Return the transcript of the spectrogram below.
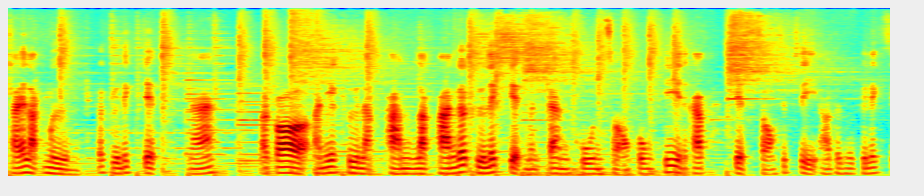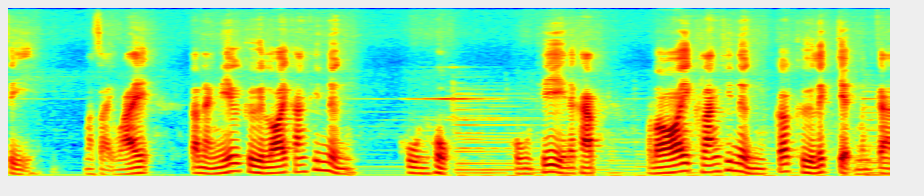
ใช้หลักหมื่นก็คือเลข7นะแล้วก็อันนี้คือหลักพันหลักพันก็คือเลข 7 เหมือนกันคูณ 2 คงที่นะครับ7 2 14 เอาตัวนี้คือเลข 4 มาใส่ไว้ตำแหน่งนี้ก็คือร้อยครั้งที่ 1 คูณ 6 คงที่นะครับ ร้อยครั้งที่ 1 ก็คือเลข 7 เหมือนกัน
